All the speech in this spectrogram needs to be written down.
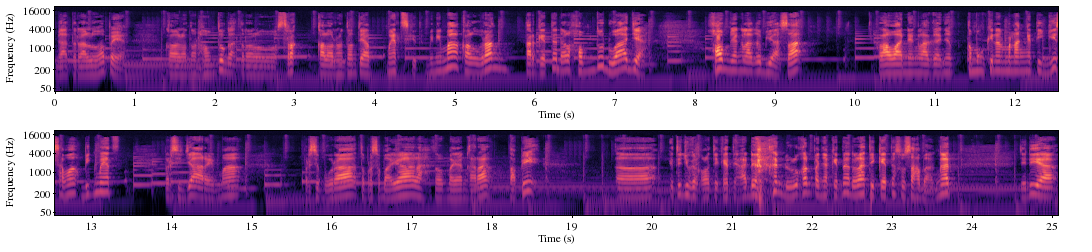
nggak terlalu apa ya kalau nonton home tuh nggak terlalu serak kalau nonton tiap match gitu. Minimal kalau orang targetnya adalah home tuh dua aja. Home yang laga biasa lawan yang laganya kemungkinan menangnya tinggi sama big match. Persija Arema Persipura atau Persebaya lah atau Bayangkara. Tapi uh, itu juga kalau tiketnya ada. Kan dulu kan penyakitnya adalah tiketnya susah banget. Jadi ya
